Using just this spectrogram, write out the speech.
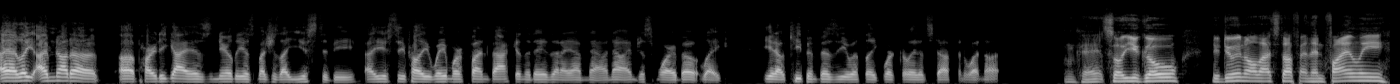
I, I like, I'm not a, a party guy as nearly as much as I used to be. I used to be probably way more fun back in the day than I am now. Now I'm just more about like, you know, keeping busy with like work related stuff and whatnot. Okay. So you go, you're doing all that stuff, and then finally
